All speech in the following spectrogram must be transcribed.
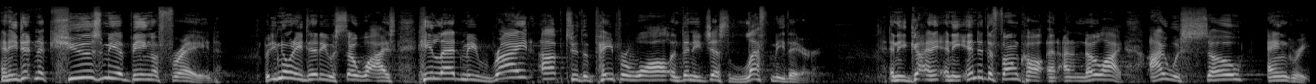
And he didn't accuse me of being afraid. But you know what he did? He was so wise. He led me right up to the paper wall and then he just left me there. And he, got, and he ended the phone call, and, and no lie, I was so angry.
